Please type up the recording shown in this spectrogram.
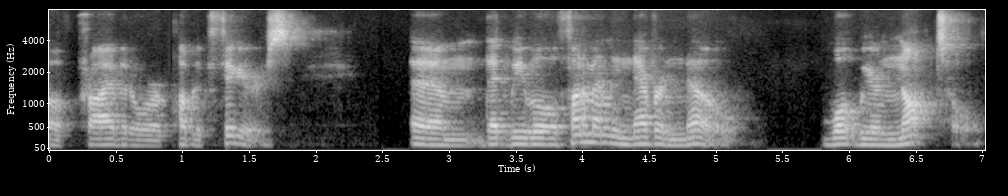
of private or public figures, um, that we will fundamentally never know what we are not told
